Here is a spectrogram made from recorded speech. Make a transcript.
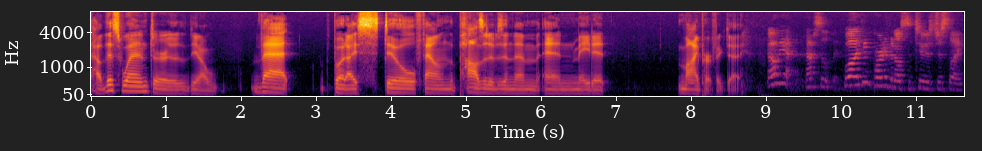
how this went or, you know, that, but I still found the positives in them and made it my perfect day. Oh yeah, absolutely. Well, I think part of it also too is just like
